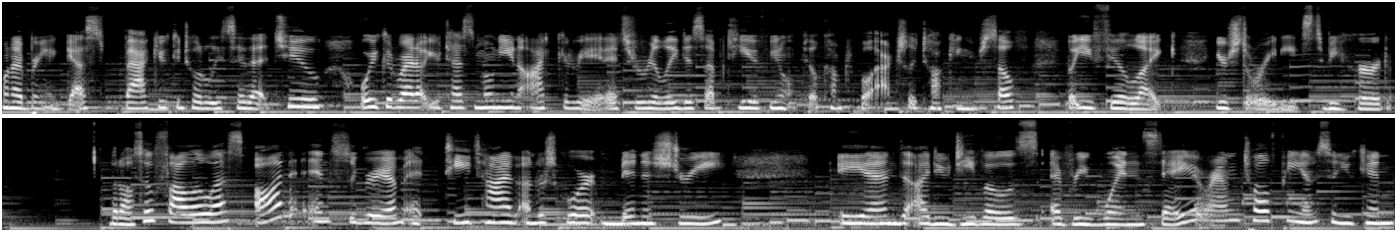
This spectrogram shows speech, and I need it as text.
when I bring a guest back. You can totally say that too. Or you could write out your testimony and I could read it. It's really just up to you if you don't feel comfortable actually talking yourself, but you feel like your story needs to be heard. But also follow us on Instagram at teatime underscore ministry. And I do Devos every Wednesday around 12 p.m. so you can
